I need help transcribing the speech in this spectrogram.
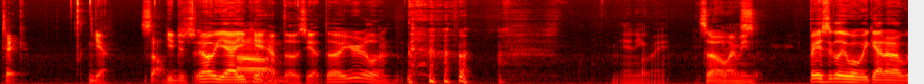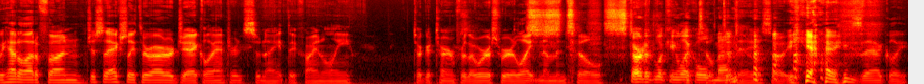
take yeah. so You just oh yeah, you can't Um, have those yet. Though you're alone. anyway, so I mean, basically what we got out, we had a lot of fun. Just actually threw out our jack o' lanterns tonight, they finally took a turn for the worse. We were lighting them until started looking like old men today. So yeah, exactly.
